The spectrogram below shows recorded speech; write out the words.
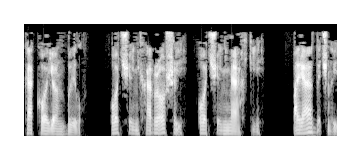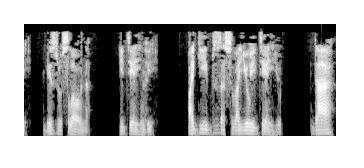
какой он был? Очень хороший, очень мягкий. Порядочный, безусловно. Идейный. Погиб за свою идею. Да,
